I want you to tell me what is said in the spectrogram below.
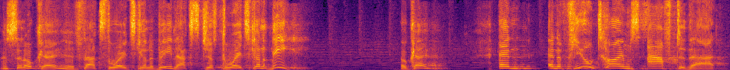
I said, okay, if that's the way it's going to be, that's just the way it's going to be. Okay? And and a few times after that,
